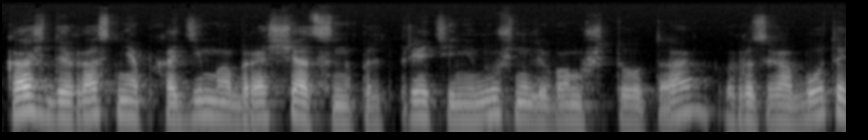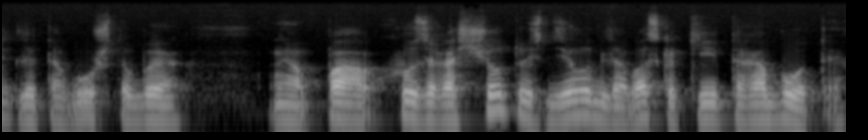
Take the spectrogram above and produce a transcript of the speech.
каждый раз необходимо обращаться на предприятие, не нужно ли вам что-то разработать для того, чтобы по хозрасчету сделать для вас какие-то работы.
